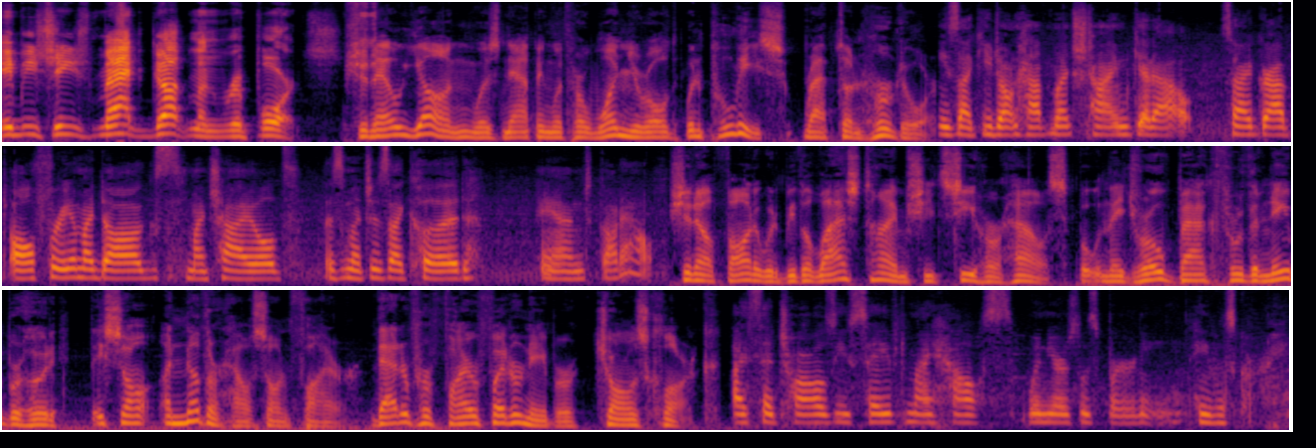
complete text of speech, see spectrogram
ABC's Matt Gutman reports. Chanel Young was napping with her one year old when police rapped on her door. He's like, You don't have much time, get out. So I grabbed all three of my dogs, my child, as much as I could, and got out. Chanel thought it would be the last time she'd see her house, but when they drove back through the neighborhood, they saw another house on fire. That of her firefighter neighbor, Charles Clark. I said, Charles, you saved my house when yours was burning. He was crying.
